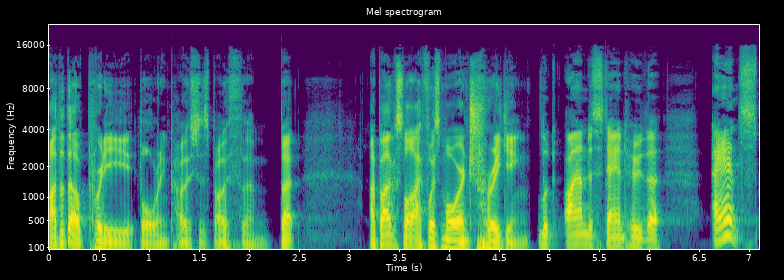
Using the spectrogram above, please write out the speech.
I thought they were pretty boring posters, both of them. But A Bug's Life was more intriguing. Look, I understand who the ants,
